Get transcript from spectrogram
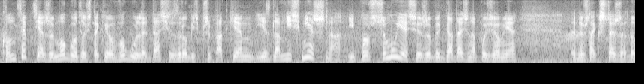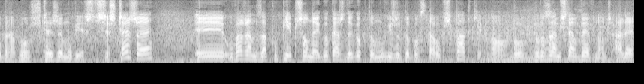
Koncepcja, że mogło coś takiego w ogóle da się zrobić przypadkiem, jest dla mnie śmieszna i powstrzymuje się, żeby gadać na poziomie, no już tak szczerze, dobra, bo szczerze mówię, szczerze Yy, uważam za popieprzonego każdego, kto mówi, że to powstało przypadkiem, no, bo, bo rozumiem się tam wewnątrz, ale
